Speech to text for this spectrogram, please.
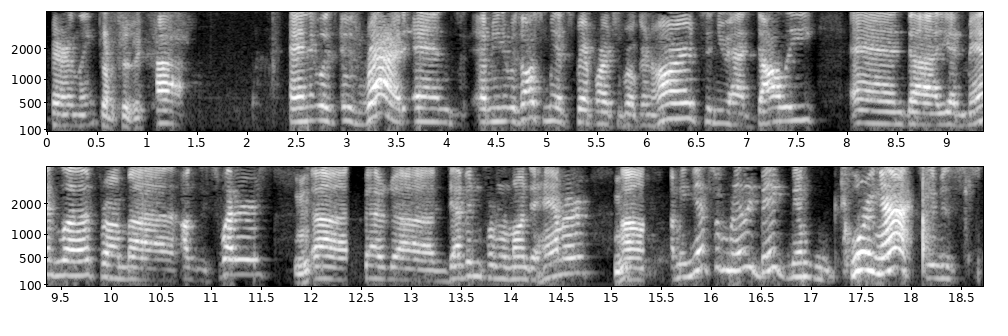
apparently. Some Susie. And it was it was rad. And I mean, it was awesome. We had spare parts of Broken Hearts, and you had Dolly, and uh, you had Mandla from uh, Ugly Sweaters, Mhm. uh, you had, uh, Devin from Ramonda Hammer. Mhm. Um, I mean, you had some really big you know, touring acts. It was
